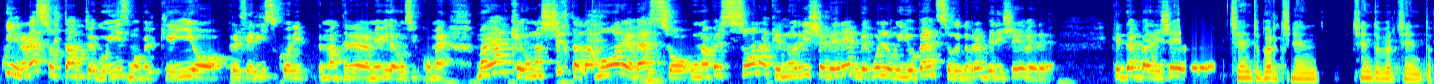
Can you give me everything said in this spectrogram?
Quindi non è soltanto egoismo perché io preferisco ri- mantenere la mia vita così com'è, ma è anche una scelta d'amore verso una persona che non riceverebbe quello che io penso che dovrebbe ricevere, che debba ricevere. 100%, 100%.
